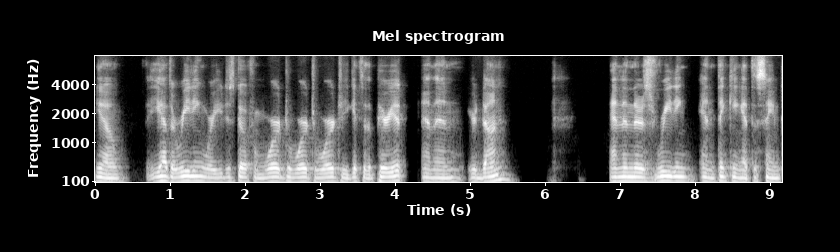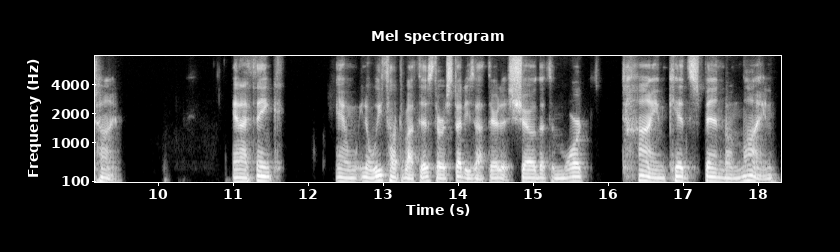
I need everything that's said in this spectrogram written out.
You know, you have the reading where you just go from word to word to word till you get to the period and then you're done. And then there's reading and thinking at the same time. And I think, and you know, we've talked about this. There are studies out there that show that the more time kids spend online,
